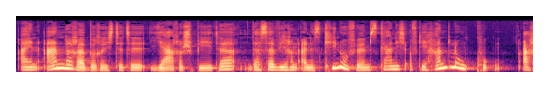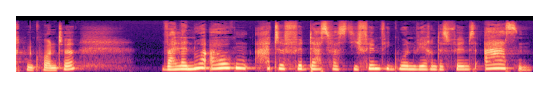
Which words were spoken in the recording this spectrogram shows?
Ein anderer berichtete Jahre später, dass er während eines Kinofilms gar nicht auf die Handlung gucken, achten konnte, weil er nur Augen hatte für das, was die Filmfiguren während des Films aßen.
